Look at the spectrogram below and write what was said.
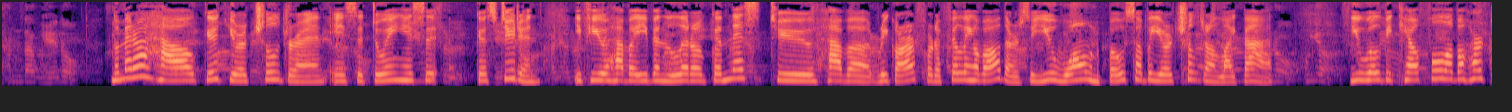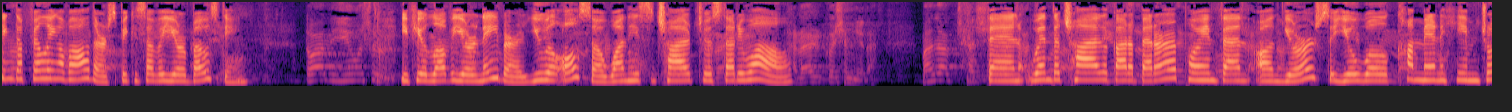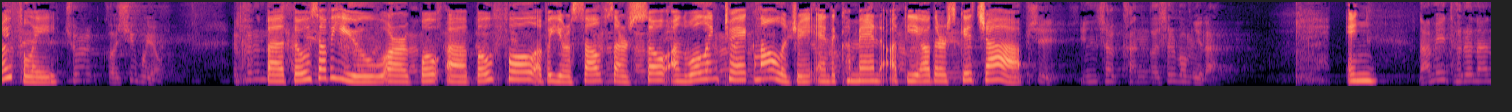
No matter how good your children is doing his good student, if you have even little goodness to have a regard for the feeling of others, you won't boast of your children like that. You will be careful about hurting the feeling of others because of your boasting. If you love your neighbor, you will also want his child to study well. Then, when the child got a better point than on yours, you will commend him joyfully. But those of you who are bo- uh, boastful of yourselves are so unwilling to acknowledge and commend the other's good job. In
